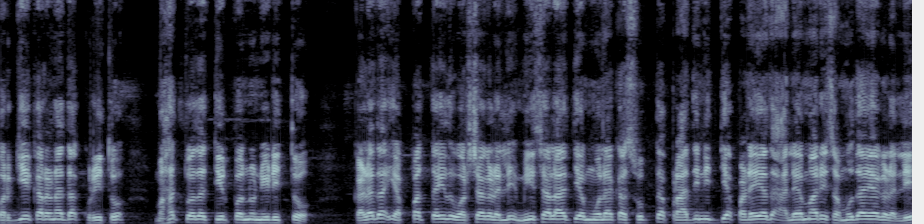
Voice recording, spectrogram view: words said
ವರ್ಗೀಕರಣದ ಕುರಿತು ಮಹತ್ವದ ತೀರ್ಪನ್ನು ನೀಡಿತ್ತು. ಕಳೆದ ಎಪ್ಪತ್ತೈದು ವರ್ಷಗಳಲ್ಲಿ ಮೀಸಲಾತಿಯ ಮೂಲಕ ಸೂಕ್ತ ಪ್ರಾತಿನಿಧ್ಯ ಪಡೆಯದ ಅಲೆಮಾರಿ ಸಮುದಾಯಗಳಲ್ಲಿ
